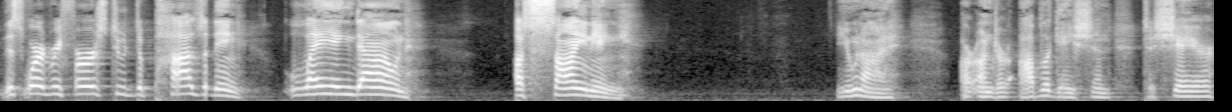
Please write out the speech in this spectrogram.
this word refers to depositing, laying down, assigning. You and I are under obligation to share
